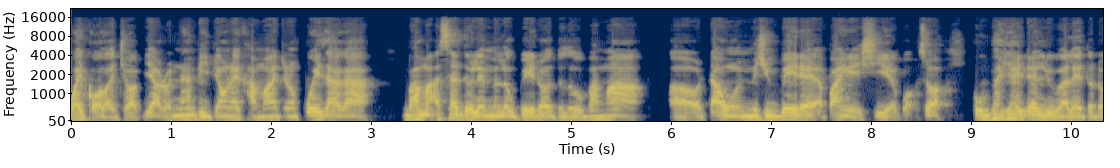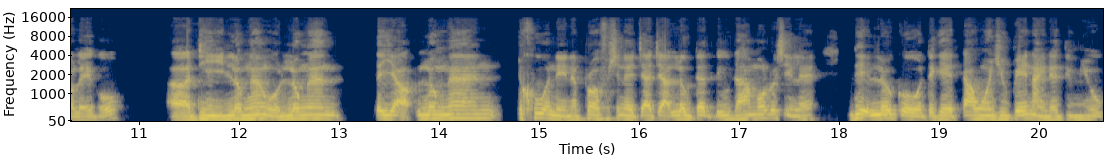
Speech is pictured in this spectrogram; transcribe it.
white collar job ပြတော့ non B ပြောင်းတဲ့ခါမှာကျွန်တော်ပွဲစားကဘာမှအဆက်တွေလည်းမလုပ်ပေးတော့သလိုဘာမှအာတာဝန်မယူပေးတဲ့အပိုင်းတွေရှိရပေါ့ဆိုတော့ကိုဗရိုက်တဲ့လူကလည်းတော်တော်လေးကိုအာဒီလုပ်ငန်းကိုလုပ်ငန်းတယောက်လုပ်ငန်းတစ်ခုအနေနဲ့ professional ကြကြလုပ်တတ်သူဒါမှမဟုတ်လို့ရှိရင်လည်းဒီအလုပ်ကိုတကယ်တာဝန်ယူပေးနိုင်တဲ့သူမျိုး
